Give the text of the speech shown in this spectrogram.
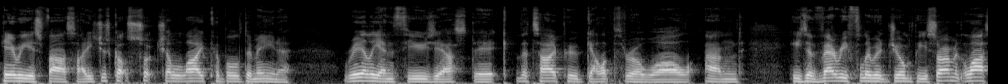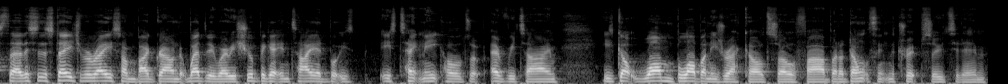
Here he is far side. He's just got such a likeable demeanour, really enthusiastic, the type who gallop through a wall, and he's a very fluent jumper. You saw him at the last there. This is the stage of a race on background at Wetherby where he should be getting tired, but his, his technique holds up every time. He's got one blob on his record so far, but I don't think the trip suited him,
